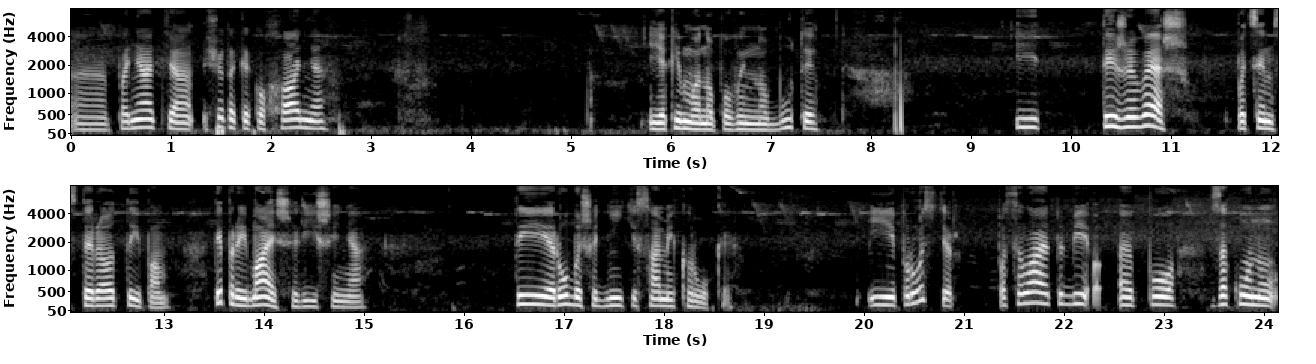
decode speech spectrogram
е, поняття, що таке кохання, яким воно повинно бути. І ти живеш по цим стереотипам, ти приймаєш рішення, ти робиш одні й ті самі кроки. І простір посилає тобі е, по закону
